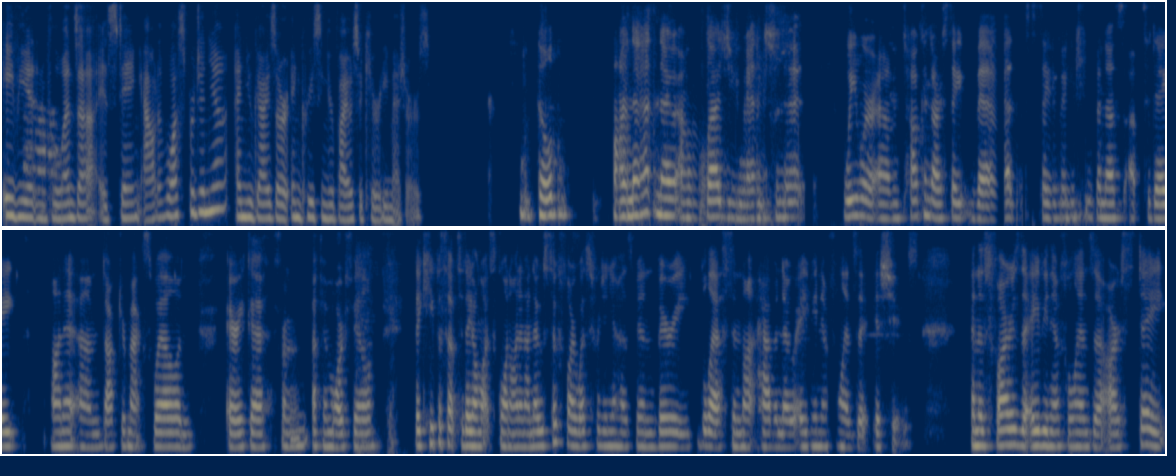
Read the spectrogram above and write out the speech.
avian influenza is staying out of West Virginia and you guys are increasing your biosecurity measures? Bill, on that note, I'm glad you mentioned it. We were um, talking to our state vets. They've been keeping us up to date on it. Um, Dr. Maxwell and Erica from up in Moorefield. They keep us up to date on what's going on. And I know so far West Virginia has been very blessed in not having no avian influenza issues. And as far as the avian influenza, our state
